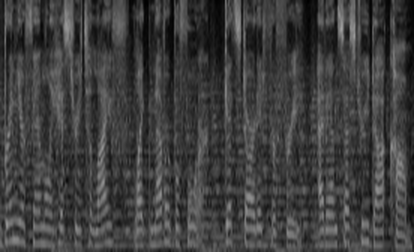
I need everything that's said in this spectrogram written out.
Bring your family history to life like never before. Get started for free at Ancestry.com.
